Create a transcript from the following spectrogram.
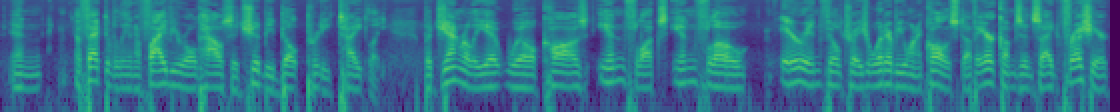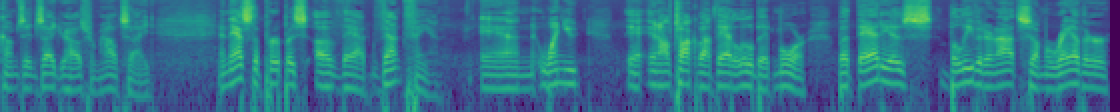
and effectively, in a five-year-old house, it should be built pretty tightly. But generally, it will cause influx, inflow, air infiltration, whatever you want to call it stuff. Air comes inside, fresh air comes inside your house from outside. And that's the purpose of that vent fan. And when you and I'll talk about that a little bit more, but that is, believe it or not, some rather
